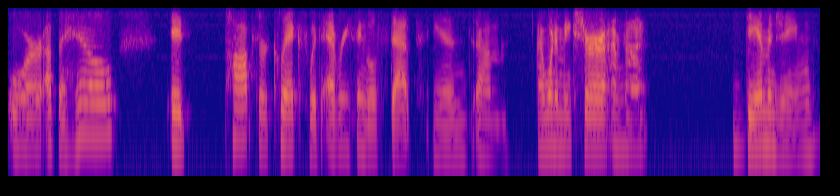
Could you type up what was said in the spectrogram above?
or up a hill, it pops or clicks with every single step, and um, I want to make sure I'm not damaging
